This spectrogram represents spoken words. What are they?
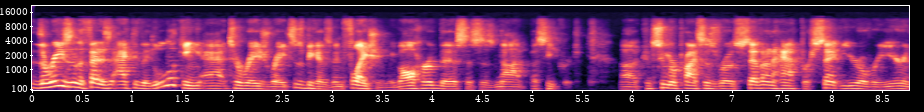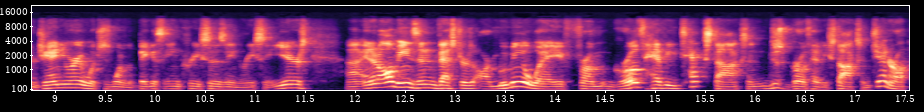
the reason the Fed is actively looking at to raise rates is because of inflation. We've all heard this. This is not a secret. Uh, consumer prices rose 7.5% year over year in January, which is one of the biggest increases in recent years. Uh, and it all means that investors are moving away from growth heavy tech stocks and just growth heavy stocks in general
